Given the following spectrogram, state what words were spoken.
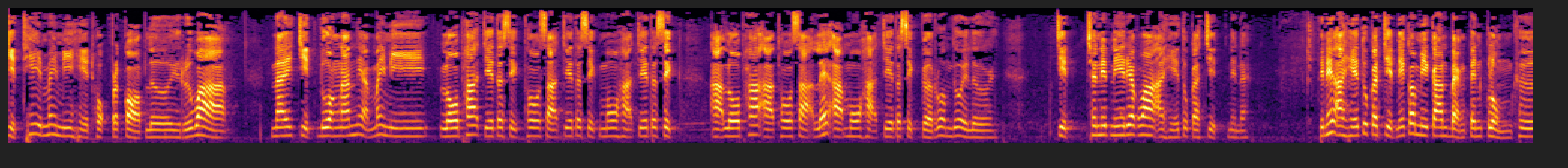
จิตที่ไม่มีเหตุหกประกอบเลย หรือว่าในจิตดวงนั้นเนี่ยไม่มีโลภะเจตสิกโทสะเจตสิกโมหะเจตสิกอะโลภาอะโทสะและอะโมหะเจตสิกเกิดร่วมด้วยเลย จิตชนิดนี้เรียกว่าอาเหตุกจิตนี่นะทีนี้อาเหตุกจิตนี้ก็มีการแบ่งเป็นกลุ่มคือ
